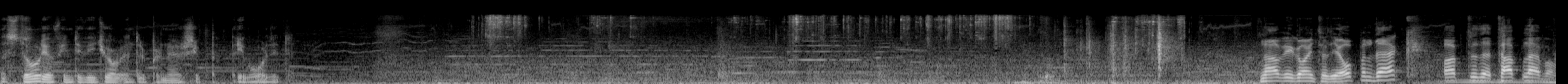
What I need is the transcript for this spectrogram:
A story of individual entrepreneurship rewarded. Now we're going to the open deck, up to the top level.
